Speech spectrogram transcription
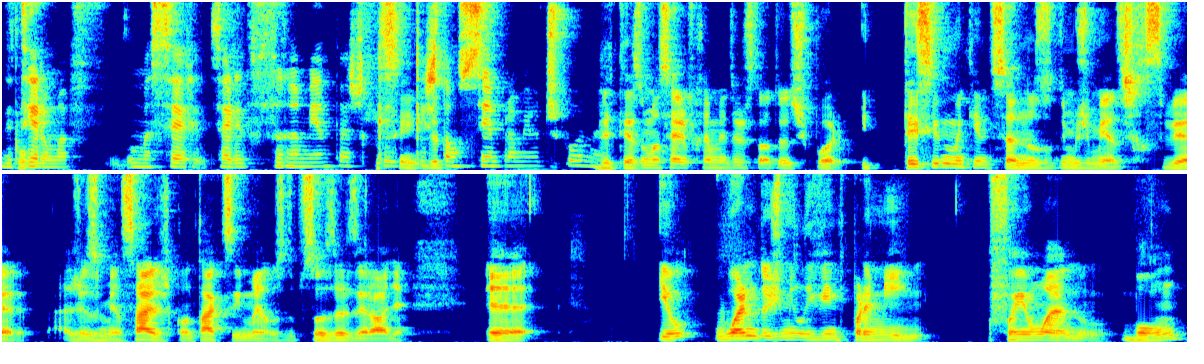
De ter uma, uma série, série de ferramentas que, Sim, que de- estão sempre ao meu dispor. Não é? de teres uma série de ferramentas que estão ao teu dispor. E tem sido muito interessante nos últimos meses receber, às vezes, mensagens, contactos, e-mails de pessoas a dizer: Olha, eh, eu, o ano 2020 para mim foi um ano bom,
